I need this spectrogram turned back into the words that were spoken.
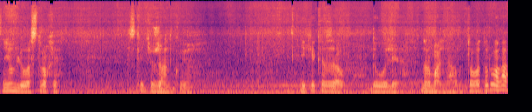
знайомлю вас трохи з Катюжанкою. Як я казав, доволі нормальна ґрунтова дорога,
